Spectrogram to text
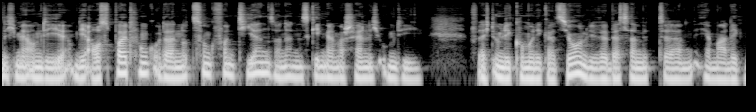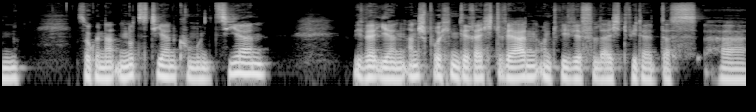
nicht mehr um die, um die Ausbeutung oder Nutzung von Tieren, sondern es ging dann wahrscheinlich um die, vielleicht um die Kommunikation, wie wir besser mit ähm, ehemaligen sogenannten Nutztieren kommunizieren, wie wir ihren Ansprüchen gerecht werden und wie wir vielleicht wieder das äh,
